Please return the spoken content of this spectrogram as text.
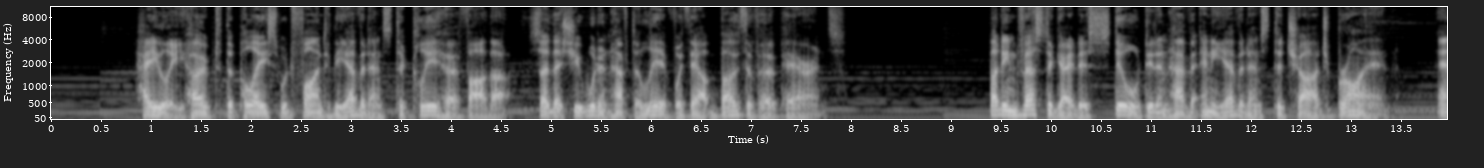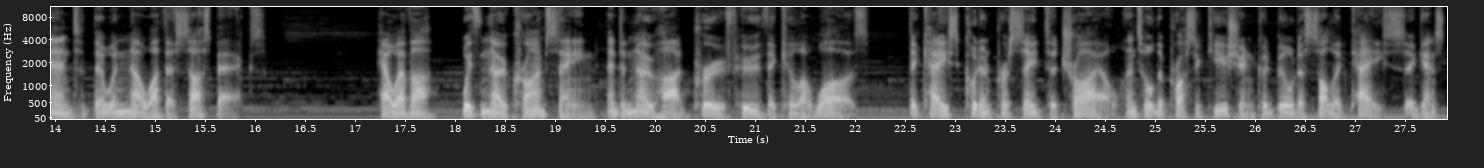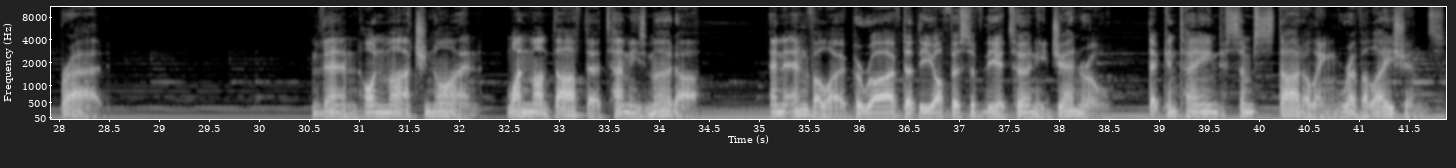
Haley hoped the police would find the evidence to clear her father so that she wouldn't have to live without both of her parents. But investigators still didn't have any evidence to charge Brian, and there were no other suspects. However, with no crime scene and no hard proof who the killer was, the case couldn't proceed to trial until the prosecution could build a solid case against Brad. Then, on March 9, one month after Tammy's murder, an envelope arrived at the office of the Attorney General that contained some startling revelations.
